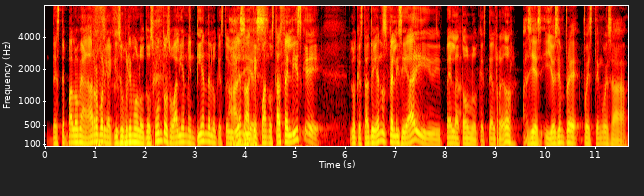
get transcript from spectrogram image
de este palo me agarro porque aquí sufrimos los dos juntos o alguien me entiende lo que estoy viviendo. Así A que es. cuando estás feliz, que lo que estás viviendo es felicidad y pela todo lo que esté alrededor. Así es. Y yo siempre pues tengo esa,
